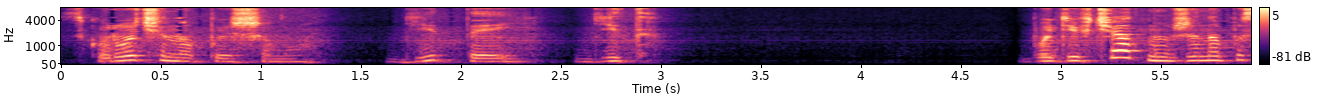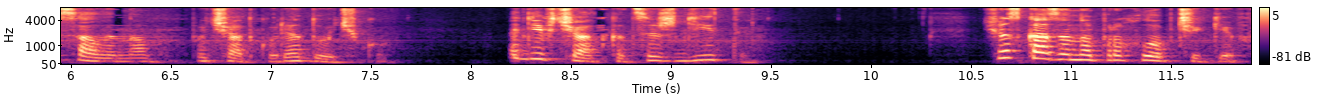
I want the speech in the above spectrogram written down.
Скорочено пишемо дітей, діт. Бо дівчат ми вже написали на початку рядочку. А дівчатка це ж діти. Що сказано про хлопчиків?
